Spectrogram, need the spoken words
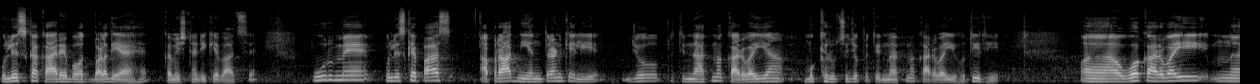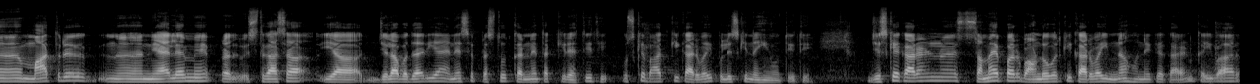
पुलिस का कार्य बहुत बढ़ गया है कमिश्नरी के बाद से, पूर्व में पुलिस के पास अपराध नियंत्रण के लिए जो प्रतिबंधात्मक कार्रवाइयाँ, मुख्य रूप से जो प्रतिबंधात्मक कार्रवाई होती थी वह कार्रवाई मात्र न्यायालय में इस्तगासा या जिला बदर या एन प्रस्तुत करने तक की रहती थी, उसके बाद की कार्रवाई पुलिस की नहीं होती थी। जिसके कारण समय पर बाउंड ओवर की कार्रवाई न होने के कारण कई बार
